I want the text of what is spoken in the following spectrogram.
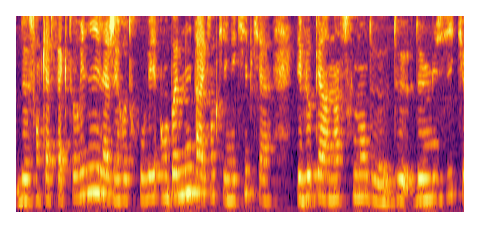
de 104 Factory. Là, j'ai retrouvé en bonne nuit, par exemple, qui est une équipe qui a développé un instrument de, de, musique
